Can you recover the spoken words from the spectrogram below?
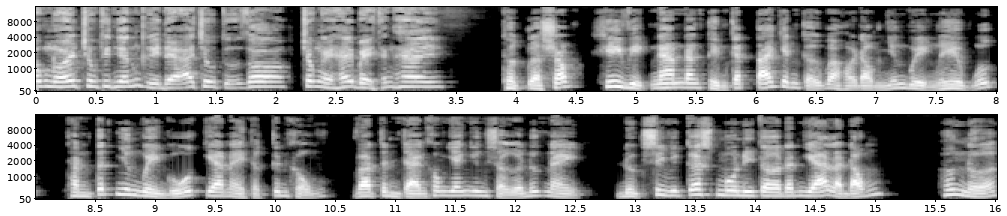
Ông nói trong tin nhắn gửi Đài Á Châu Tự Do trong ngày 27 tháng 2. Thật là sốc khi Việt Nam đang tìm cách tái tranh cử vào Hội đồng Nhân quyền Liên Hợp Quốc. Thành tích nhân quyền của quốc gia này thật kinh khủng và tình trạng không gian nhân sự ở nước này được Civicus Monitor đánh giá là đóng. Hơn nữa,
